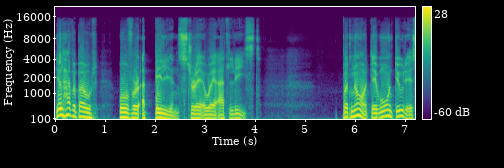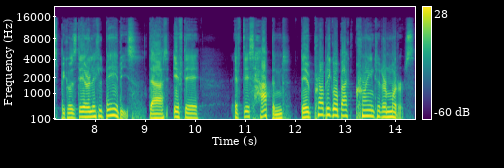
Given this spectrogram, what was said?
you'll have about over a billion straight away at least. But no, they won't do this because they are little babies. That if they, if this happened, they'd probably go back crying to their mothers.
